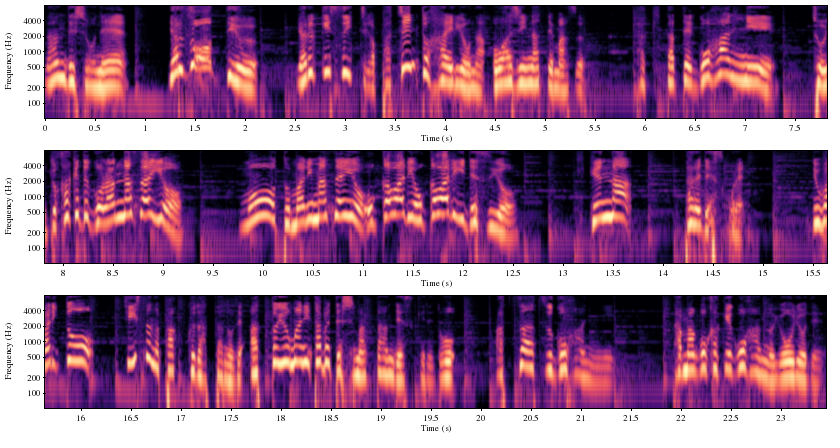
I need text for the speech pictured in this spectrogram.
なんでしょうね。やるぞっていう、やる気スイッチがパチンと入るようなお味になってます。炊きたてご飯に、ちょいとかけてごらんなさいよ。もう止まりませんよ。おかわりおかわりですよ。危険なタレです、これ。で、割と小さなパックだったので、あっという間に食べてしまったんですけれど、熱々ご飯に、卵かけご飯の要領で、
